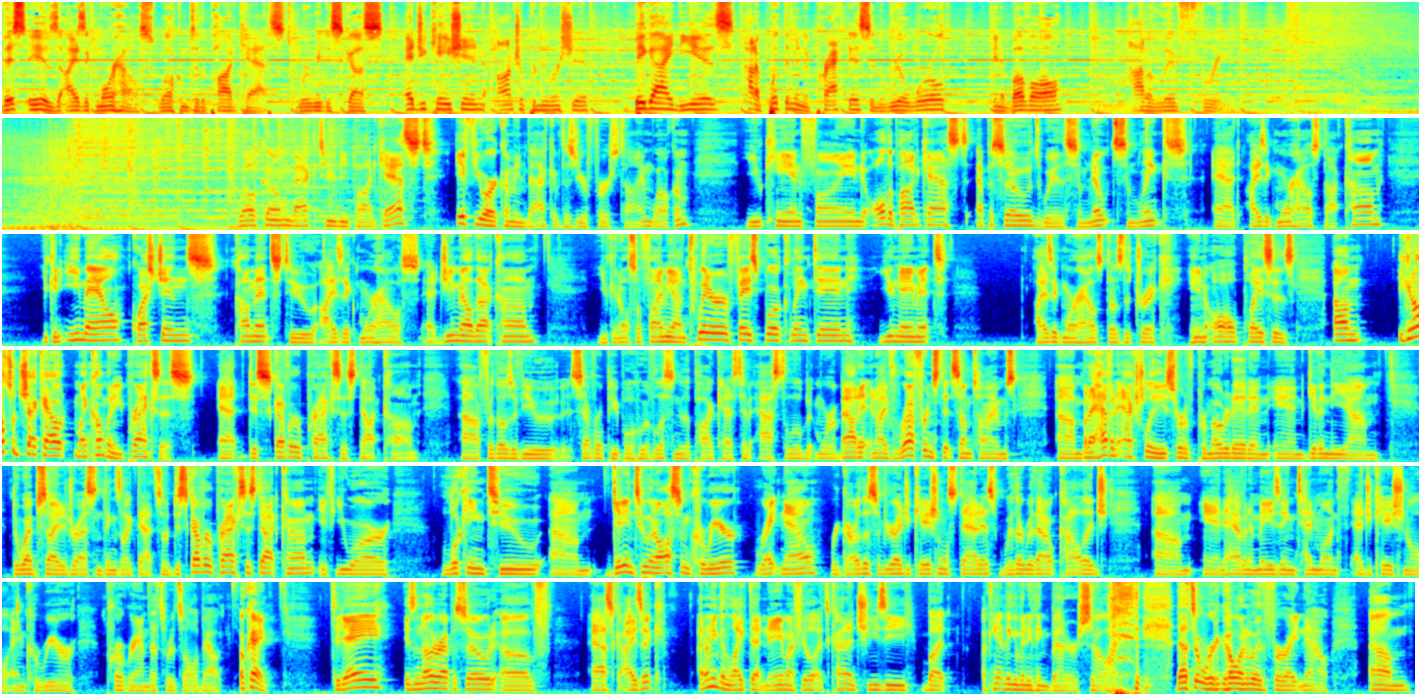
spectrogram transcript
This is Isaac Morehouse. Welcome to the podcast where we discuss education, entrepreneurship, big ideas, how to put them into practice in the real world, and above all, how to live free. Welcome back to the podcast. If you are coming back, if this is your first time, welcome. You can find all the podcast episodes with some notes, some links at isaacmorehouse.com. You can email questions, comments to isaacmorehouse at gmail.com. You can also find me on Twitter, Facebook, LinkedIn, you name it. Isaac Morehouse does the trick in all places. Um, you can also check out my company, Praxis, at discoverpraxis.com. Uh, for those of you, several people who have listened to the podcast have asked a little bit more about it, and I've referenced it sometimes, um, but I haven't actually sort of promoted it and, and given the um, the website address and things like that. So discoverpraxis.com if you are looking to um, get into an awesome career right now, regardless of your educational status, with or without college, um, and have an amazing 10 month educational and career program. That's what it's all about. Okay, today is another episode of Ask Isaac. I don't even like that name. I feel it's kind of cheesy, but I can't think of anything better. So that's what we're going with for right now. Um,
